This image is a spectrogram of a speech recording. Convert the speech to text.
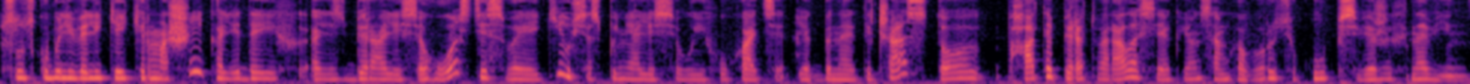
слуцку былі вялікія кірмашы калі да іх збіраліся госці сваякі усе спыняліся ў іх у хаце як бы на гэты час то хата ператваралася як ён сам гаворыць у клуб свежых навін.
